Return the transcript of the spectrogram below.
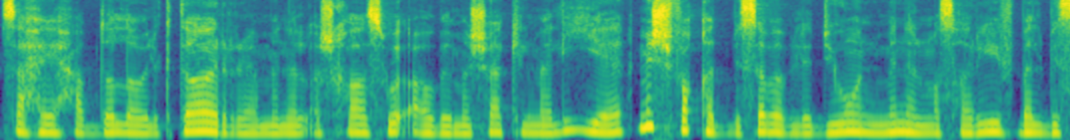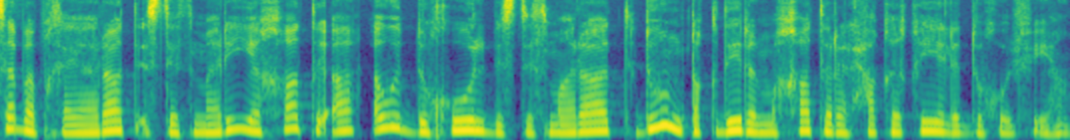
صحيح عبد الله والكتار من الأشخاص وقعوا بمشاكل مالية مش فقط بسبب الديون من المصاريف بل بسبب خيارات استثمارية خاطئة أو الدخول باستثمارات دون تقدير المخاطر الحقيقية للدخول فيها.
